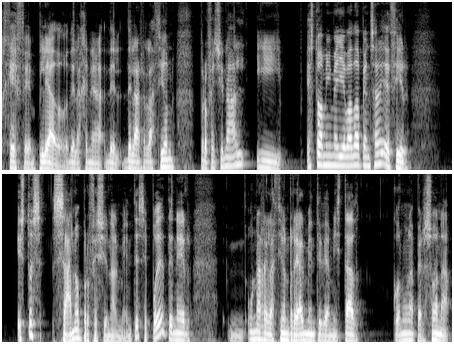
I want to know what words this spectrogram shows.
jefe-empleado, de la, de la relación profesional y esto a mí me ha llevado a pensar y decir, ¿esto es sano profesionalmente? ¿Se puede tener una relación realmente de amistad con una persona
